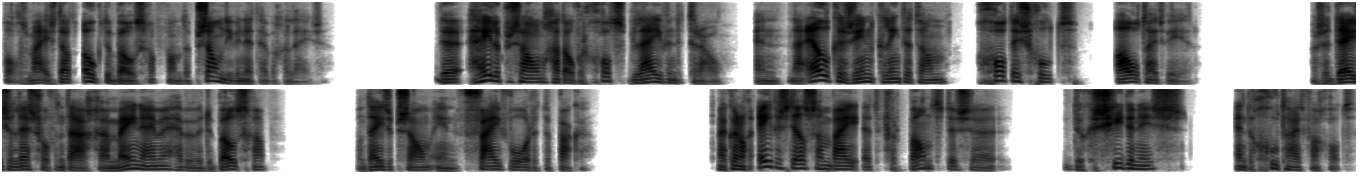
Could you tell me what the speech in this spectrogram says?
volgens mij is dat ook de boodschap van de psalm die we net hebben gelezen. De hele psalm gaat over Gods blijvende trouw. En na elke zin klinkt het dan: God is goed, altijd weer. Als we deze les voor vandaag eh, meenemen, hebben we de boodschap van deze psalm in vijf woorden te pakken. Maar wil nog even stilstaan bij het verband tussen de geschiedenis en de goedheid van God.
